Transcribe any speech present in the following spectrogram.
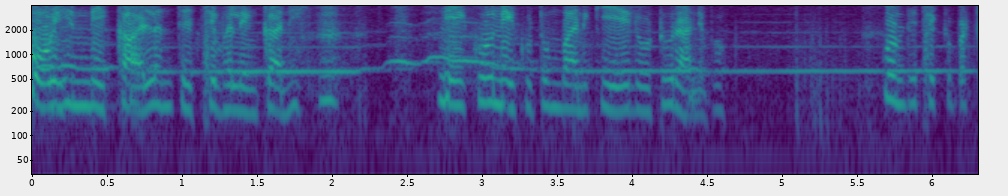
పోయింది కాళ్ళని తెచ్చివ్వలేం కానీ నీకు నీ కుటుంబానికి ఏ లోటు రానివ్వం గుండె చిక్కబట్టుకో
